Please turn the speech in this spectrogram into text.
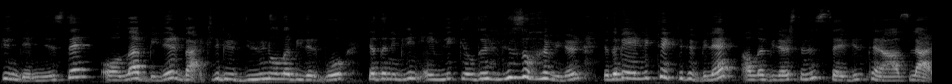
gündeminizde olabilir. Belki de bir düğün olabilir bu ya da ne bileyim evlilik yıl dönümünüz olabilir ya da bir evlilik teklifi bile alabilirsiniz sevgili teraziler.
